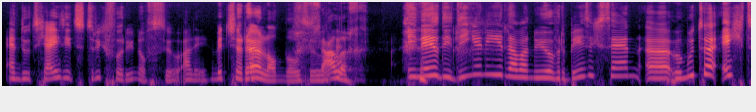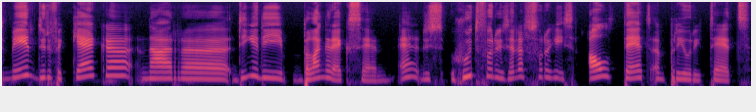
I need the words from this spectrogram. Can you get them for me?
en doet jij iets terug voor u of zo. Allee, een beetje ruilandel. Zo, Zalig in heel die dingen hier dat we nu over bezig zijn, uh, we moeten echt meer durven kijken naar uh, dingen die belangrijk zijn. Hè? Dus goed voor jezelf zorgen is altijd een prioriteit.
